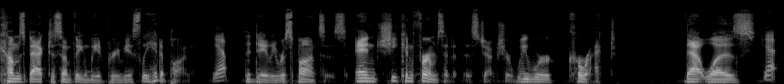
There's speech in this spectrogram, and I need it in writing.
comes back to something we had previously hit upon Yep. the daily responses. And she confirms it at this juncture. We were correct. That was Yep.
